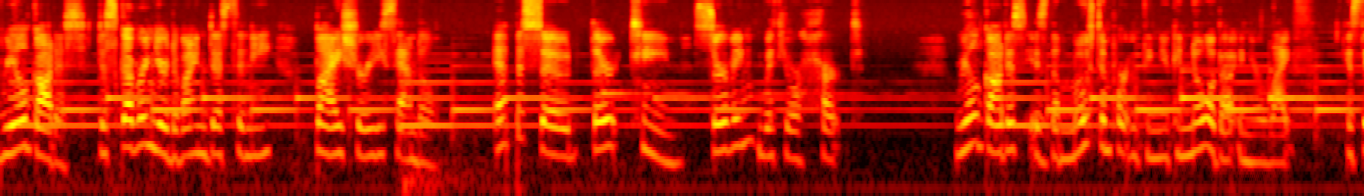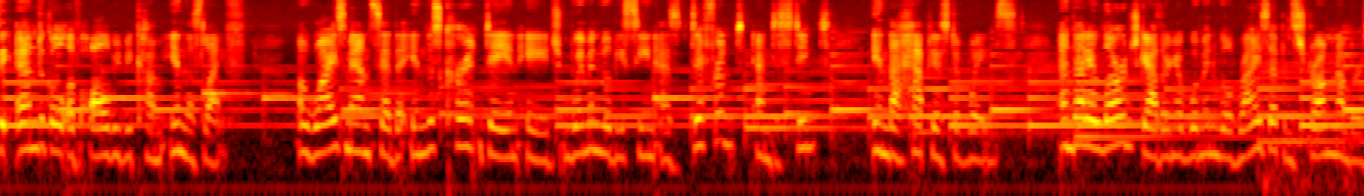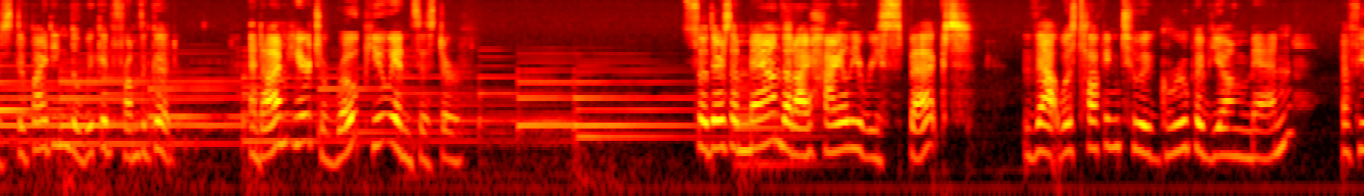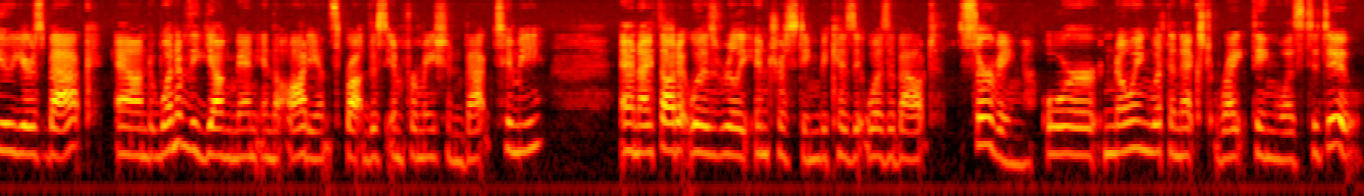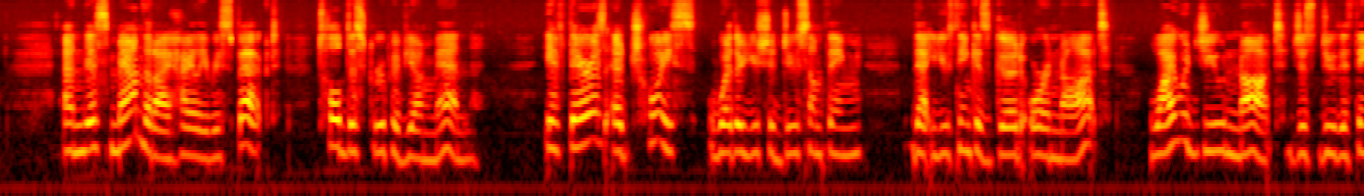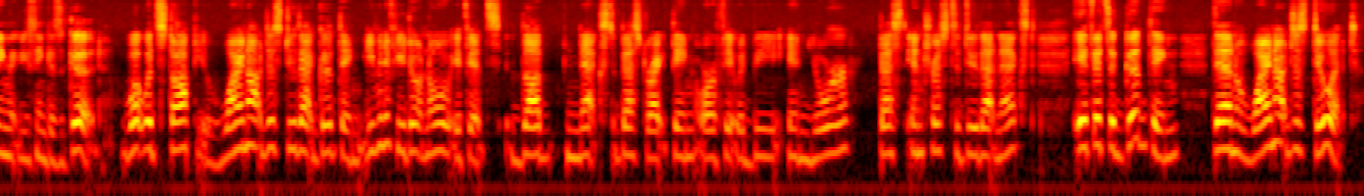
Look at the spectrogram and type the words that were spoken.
Real Goddess Discovering Your Divine Destiny by Cherie Sandel. Episode 13 Serving with Your Heart. Real Goddess is the most important thing you can know about in your life. It's the end goal of all we become in this life. A wise man said that in this current day and age, women will be seen as different and distinct in the happiest of ways, and that a large gathering of women will rise up in strong numbers, dividing the wicked from the good. And I'm here to rope you in, sister. So there's a man that I highly respect that was talking to a group of young men a few years back, and one of the young men in the audience brought this information back to me. And I thought it was really interesting because it was about serving or knowing what the next right thing was to do. And this man that I highly respect told this group of young men if there is a choice whether you should do something that you think is good or not, why would you not just do the thing that you think is good? What would stop you? Why not just do that good thing? Even if you don't know if it's the next best right thing or if it would be in your best interest to do that next. If it's a good thing, then why not just do it?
